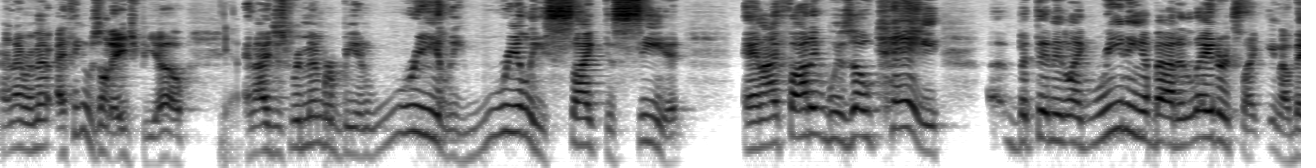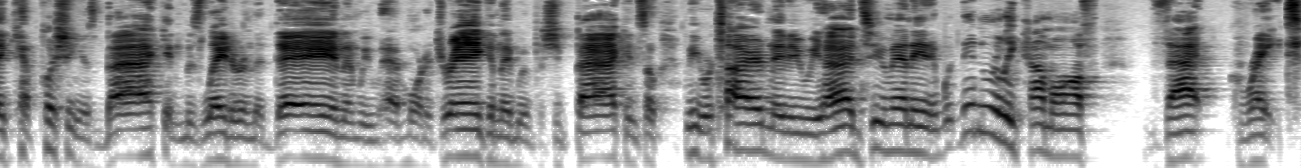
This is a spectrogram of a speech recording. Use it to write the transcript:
And I remember, I think it was on HBO, yeah. and I just remember being really, really psyched to see it. And I thought it was okay, but then in like reading about it later, it's like you know they kept pushing us back, and it was later in the day, and then we had more to drink, and they would push it back, and so we were tired. Maybe we had too many, and it didn't really come off that great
